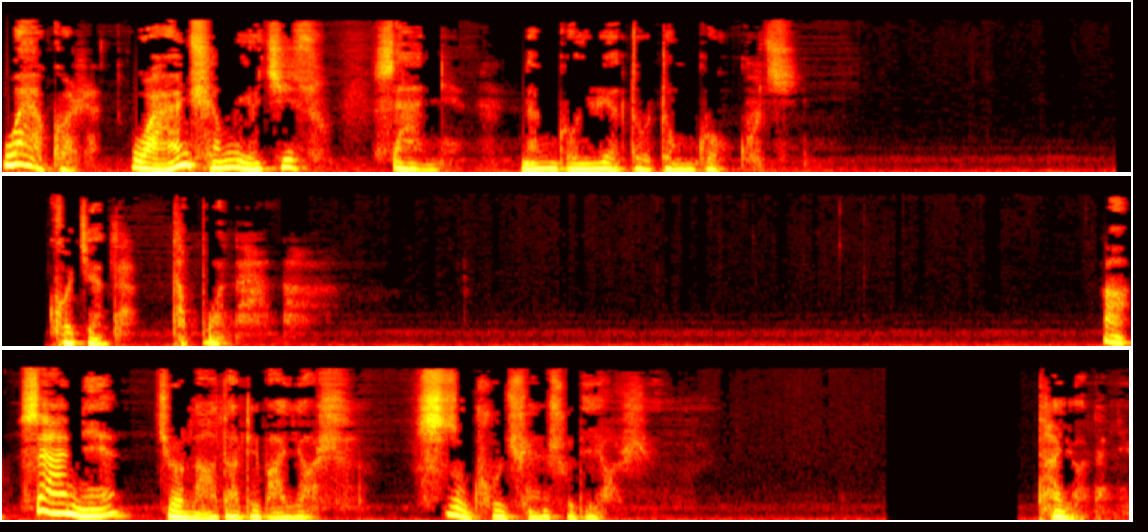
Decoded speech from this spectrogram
外国人完全没有基础，三年。能够阅读中国古籍，可见的它不难啊，三年就拿到这把钥匙了，《四库全书》的钥匙，他有能力。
